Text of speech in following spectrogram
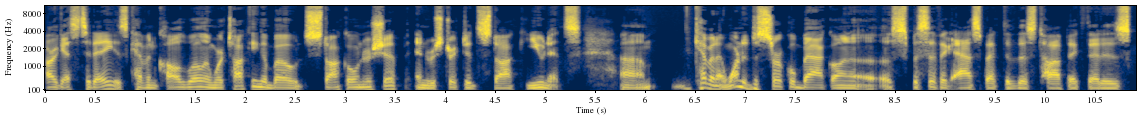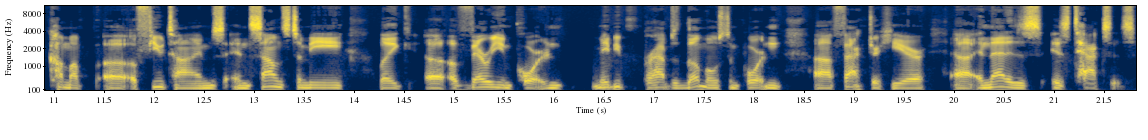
Our guest today is Kevin Caldwell, and we're talking about stock ownership and restricted stock units. Um, Kevin, I wanted to circle back on a, a, specific aspect of this topic that has come up uh, a few times and sounds to me like a, a very important, maybe perhaps the most important uh, factor here, uh, and that is is taxes.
